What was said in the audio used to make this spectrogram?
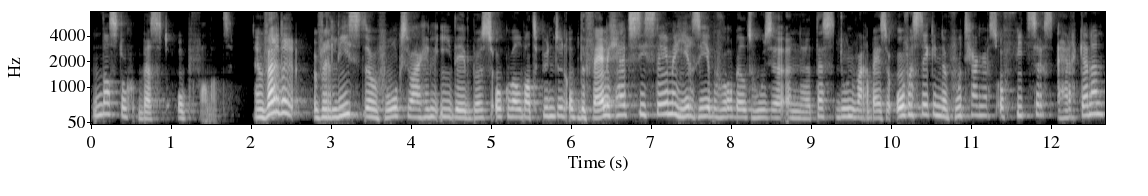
Dat is toch best opvallend. En verder verliest de Volkswagen ID-bus ook wel wat punten op de veiligheidssystemen. Hier zie je bijvoorbeeld hoe ze een eh, test doen waarbij ze overstekende voetgangers of fietsers herkennen.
